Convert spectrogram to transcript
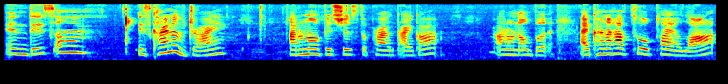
and this um is kind of dry I don't know if it's just the product I got. I don't know, but I kind of have to apply a lot.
